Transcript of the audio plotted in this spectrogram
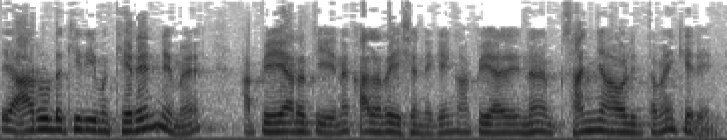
ඒ ආරූඪ කිරීම කෙරෙන්නෙම අපේ අර තියෙන කලරේෂන් එකෙන් අපේ එන සංඥාවලින් තමයි කෙරෙන්නේ.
